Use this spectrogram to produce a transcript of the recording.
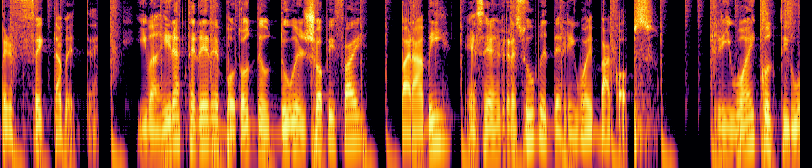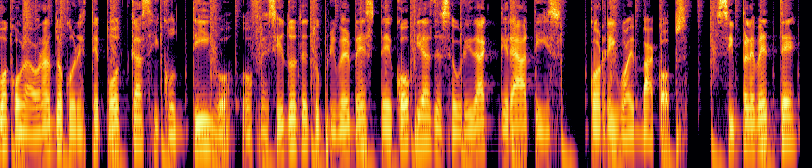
perfectamente. ¿Imaginas tener el botón de undo en Shopify? Para mí, ese es el resumen de Rewind Backups. Rewind continúa colaborando con este podcast y contigo, ofreciéndote tu primer mes de copias de seguridad gratis con Rewind Backups. Simplemente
